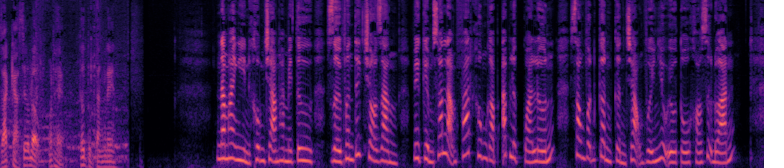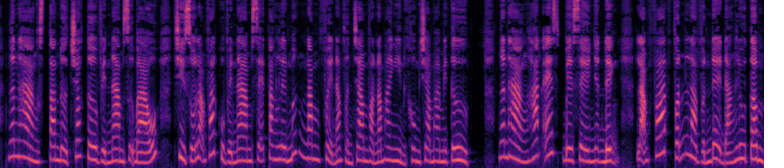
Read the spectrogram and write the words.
giá cả sức động có thể tiếp tục tăng lên Năm 2024, giới phân tích cho rằng việc kiểm soát lạm phát không gặp áp lực quá lớn, song vẫn cần cẩn trọng với nhiều yếu tố khó dự đoán. Ngân hàng Standard Chartered Việt Nam dự báo chỉ số lạm phát của Việt Nam sẽ tăng lên mức 5,5% vào năm 2024. Ngân hàng HSBC nhận định lạm phát vẫn là vấn đề đáng lưu tâm.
